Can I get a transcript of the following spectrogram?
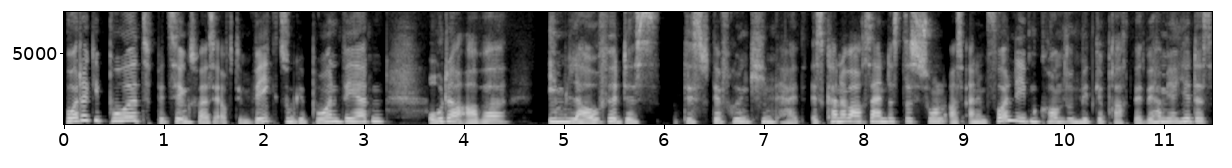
vor der Geburt beziehungsweise auf dem Weg zum Geborenwerden oder aber im Laufe des, des, der frühen Kindheit. Es kann aber auch sein, dass das schon aus einem Vorleben kommt und mitgebracht wird. Wir haben ja hier das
